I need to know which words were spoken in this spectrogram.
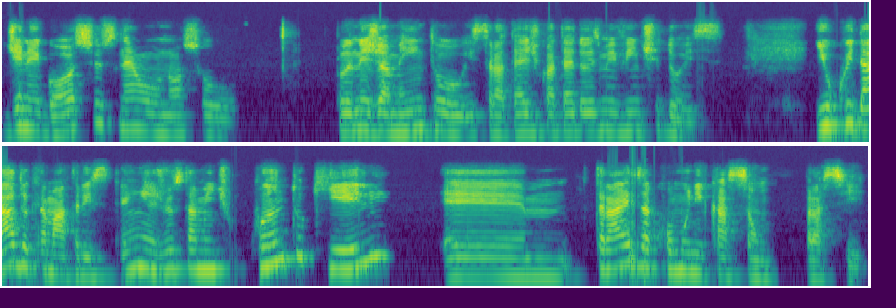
de negócios, né, o nosso planejamento estratégico até 2022. E o cuidado que a matriz tem é justamente o quanto que ele é, traz a comunicação para si,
